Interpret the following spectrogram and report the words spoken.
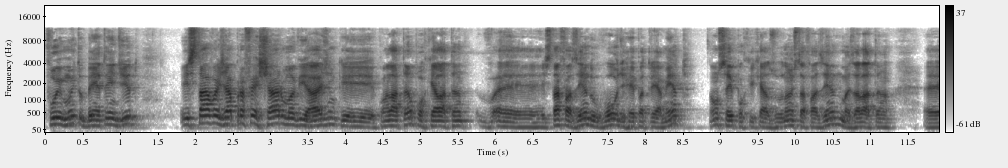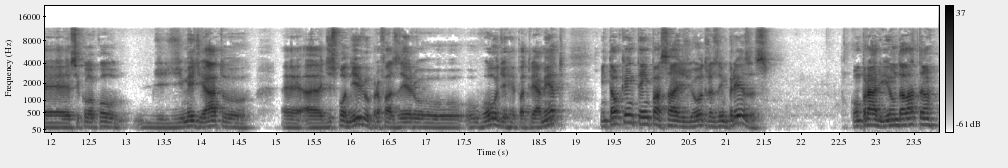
Fui muito bem atendido. Estava já para fechar uma viagem que, com a Latam, porque a Latam é, está fazendo o voo de repatriamento. Não sei por que, que a Azul não está fazendo, mas a Latam é, se colocou de, de imediato é, disponível para fazer o, o voo de repatriamento. Então, quem tem passagem de outras empresas, comprariam da Latam.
